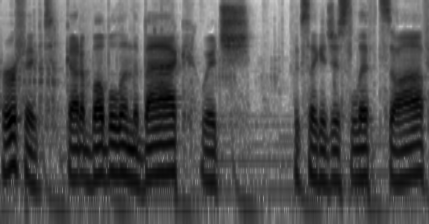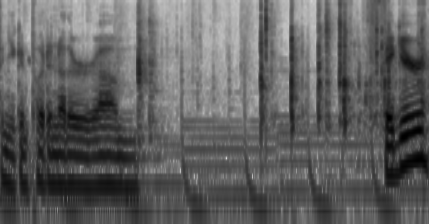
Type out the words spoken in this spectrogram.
Perfect. Got a bubble in the back, which looks like it just lifts off and you can put another um, figure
